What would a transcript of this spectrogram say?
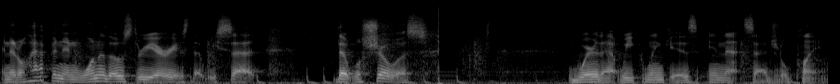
and it'll happen in one of those three areas that we set that will show us where that weak link is in that sagittal plane.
